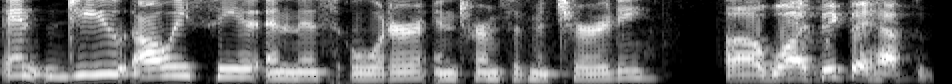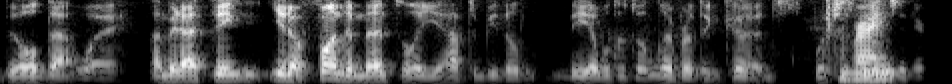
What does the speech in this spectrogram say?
And do you always see it in this order in terms of maturity? Uh, well, I think they have to build that way. I mean, I think you know fundamentally you have to be to be able to deliver the goods, which is right. the engineering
